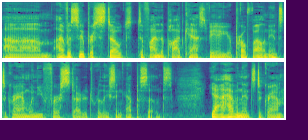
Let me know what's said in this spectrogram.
Um, I was super stoked to find the podcast via your profile on Instagram when you first started releasing episodes. Yeah, I have an Instagram.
